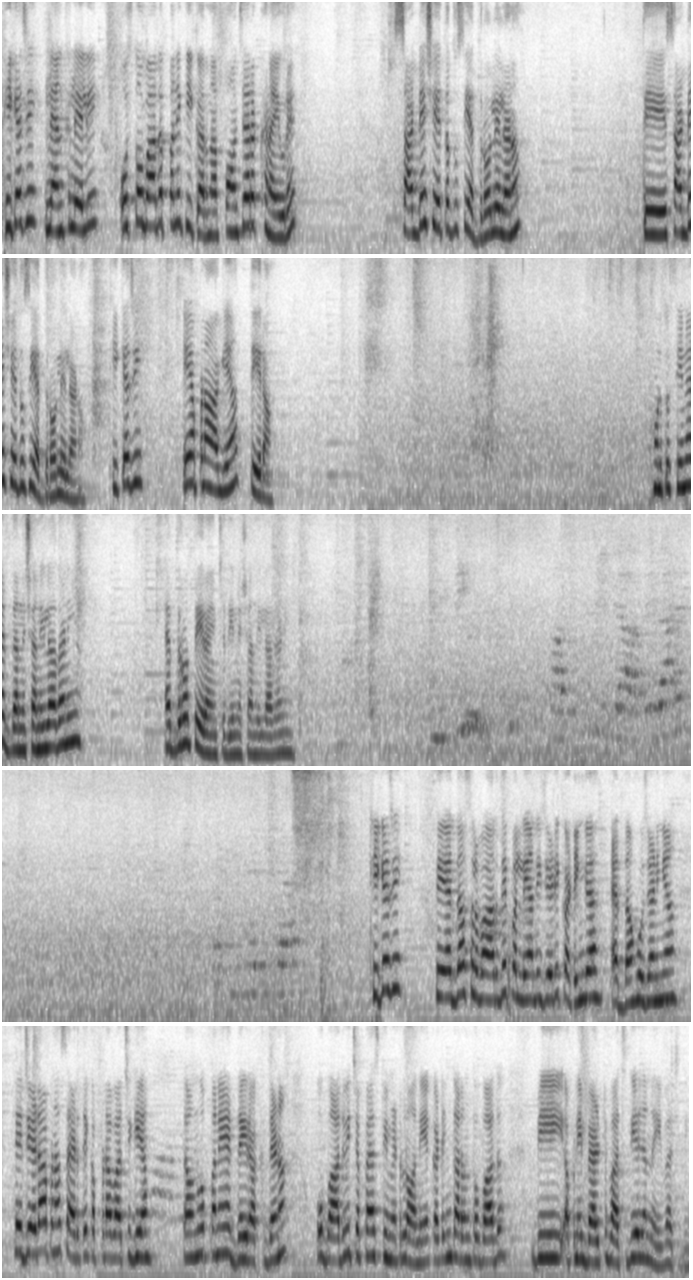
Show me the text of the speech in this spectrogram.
ਠੀਕ ਹੈ ਜੀ ਲੈਂਥ ਲੈ ਲਈ। ਉਸ ਤੋਂ ਬਾਅਦ ਆਪਾਂ ਨੇ ਕੀ ਕਰਨਾ? ਪੌਂਚਾ ਰੱਖਣਾ ਹੈ ਉਰੇ। 6.5 ਤਾਂ ਤੁਸੀਂ ਇਧਰੋਂ ਲੈ ਲੈਣਾ। ਤੇ 6.5 ਤੁਸੀਂ ਇਧਰੋਂ ਲੈ ਲੈਣਾ। ਠੀਕ ਹੈ ਜੀ? ਇਹ ਆਪਣਾ ਆ ਗਿਆ 13 ਹੁਣ ਤੁਸੀਂ ਇਹਨੂੰ ਇਦਾਂ ਨਿਸ਼ਾਨੀ ਲਾ ਦੇਣੀ ਹੈ ਇਧਰੋਂ 13 ਇੰਚ ਦੀ ਨਿਸ਼ਾਨੀ ਲਾ ਦੇਣੀ ਹੈ ਠੀਕ ਹੈ ਜੀ? ਤੇ ਐਦਾਂ ਸਲਵਾਰ ਦੇ ਪੱਲਿਆਂ ਦੀ ਜਿਹੜੀ ਕਟਿੰਗ ਹੈ ਐਦਾਂ ਹੋ ਜਾਣੀ ਆ। ਤੇ ਜਿਹੜਾ ਆਪਣਾ ਸਾਈਡ ਤੇ ਕੱਪੜਾ ਬਚ ਗਿਆ, ਤਾਂ ਉਹਨੂੰ ਆਪਾਂ ਨੇ ਐਦਾਂ ਹੀ ਰੱਖ ਦੇਣਾ। ਉਹ ਬਾਅਦ ਵਿੱਚ ਆਪਾਂ ਐਸਟੀਮੇਟ ਲਾਉਣੇ ਆ ਕਟਿੰਗ ਕਰਨ ਤੋਂ ਬਾਅਦ ਵੀ ਆਪਣੀ ਬੈਲਟ ਬਚਦੀ ਹੈ ਜਾਂ ਨਹੀਂ ਬਚਦੀ।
